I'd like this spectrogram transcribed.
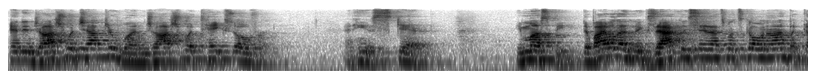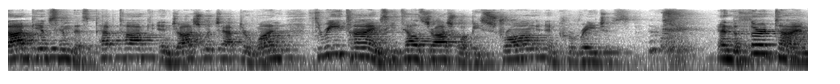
and in Joshua chapter 1, Joshua takes over, and he is scared. He must be. The Bible doesn't exactly say that's what's going on, but God gives him this pep talk in Joshua chapter 1. Three times he tells Joshua, Be strong and courageous. And the third time,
